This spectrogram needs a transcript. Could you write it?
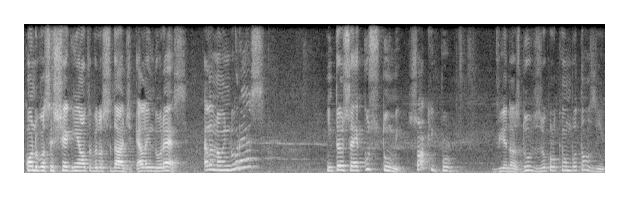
Quando você chega em alta velocidade, ela endurece? Ela não endurece. Então isso aí é costume. Só que por via das dúvidas, eu coloquei um botãozinho.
